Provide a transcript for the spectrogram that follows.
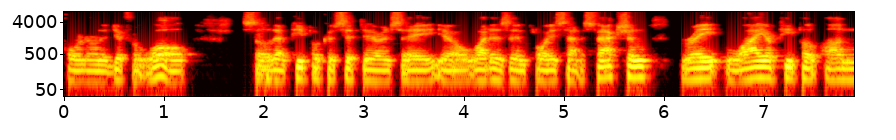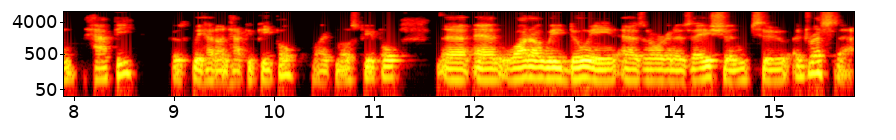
corner on a different wall so that people could sit there and say, you know, what is the employee satisfaction rate? Why are people unhappy? Because we had unhappy people, like most people. Uh, and what are we doing as an organization to address that?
